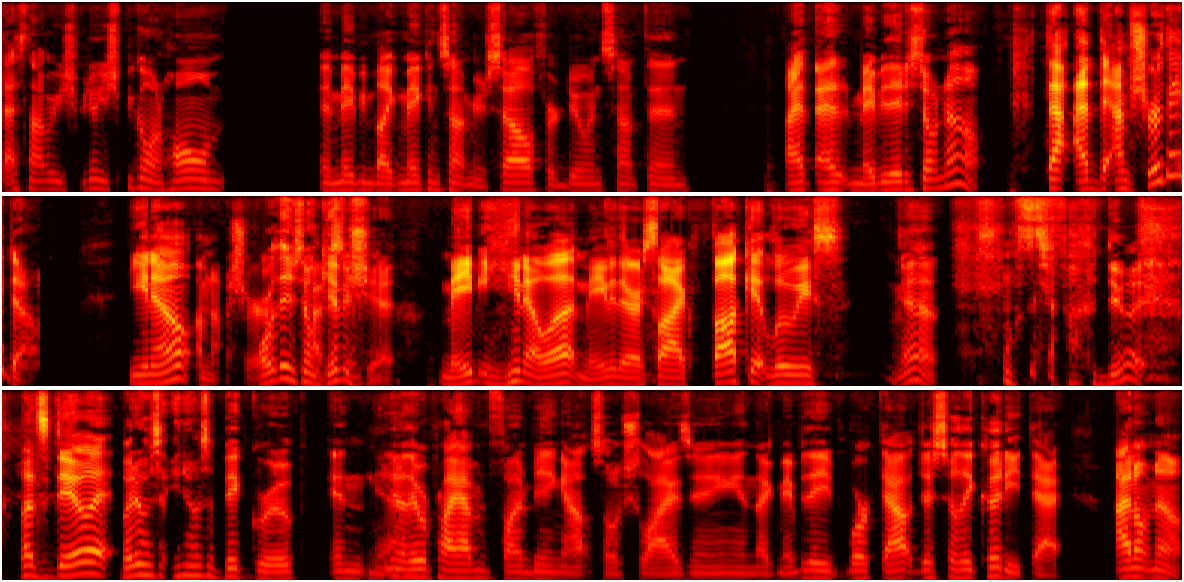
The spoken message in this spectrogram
That's not what you should be doing. You should be going home and maybe like making something yourself or doing something. I, I maybe they just don't know, that I, I'm sure they don't. You know, I'm not sure. or they just don't I've give a shit. Maybe you know what? Maybe they're just like, fuck it, Luis. Yeah, let's fucking do it. Let's do it. But it was, you know, it was a big group, and you know they were probably having fun being out socializing, and like maybe they worked out just so they could eat that. I don't know,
